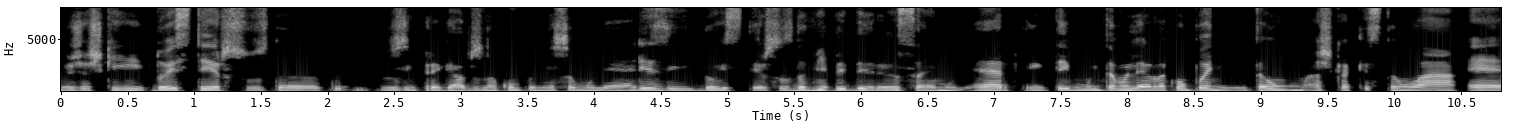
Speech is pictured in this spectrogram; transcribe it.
Hoje acho que dois terços da, dos empregados na companhia são mulheres e dois terços da minha liderança é mulher. Tem, tem muita mulher na companhia. Então acho que a questão lá é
